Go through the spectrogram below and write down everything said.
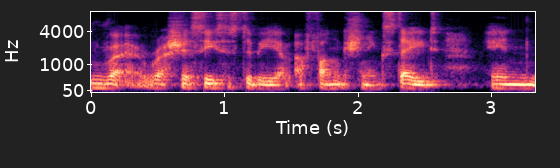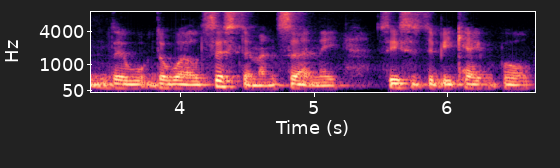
R- Russia ceases to be a, a, functioning state in the the world system, and certainly ceases to be capable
